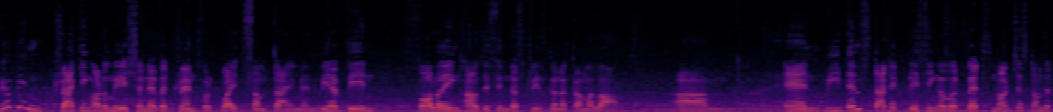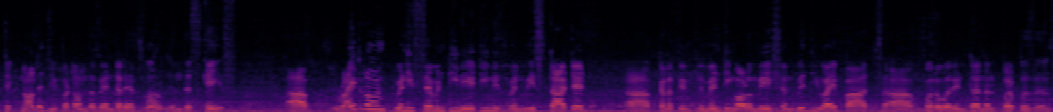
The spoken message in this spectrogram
We've been tracking automation as a trend for quite some time, and we have been following how this industry is going to come along. Um, and we then started placing our bets not just on the technology, but on the vendor as well, in this case. Uh, right around 2017-18 is when we started uh, kind of implementing automation with UiPath uh, for our internal purposes.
